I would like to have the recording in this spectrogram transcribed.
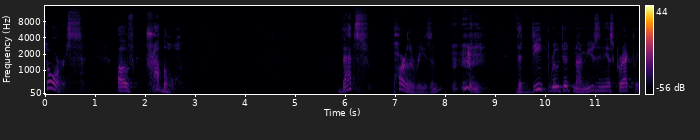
source of trouble. That's part of the reason the deep rooted, and I'm using this correctly,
